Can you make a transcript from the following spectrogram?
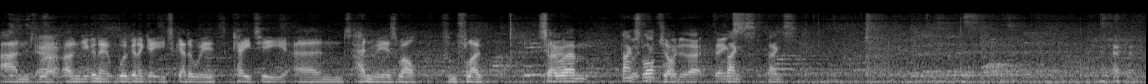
and Yeah. we're, and you're gonna we're gonna get you together with Katie and Henry as well from Flow. So Yeah. um, thanks Looking a lot, John. to that. Thanks. Thanks. thanks.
